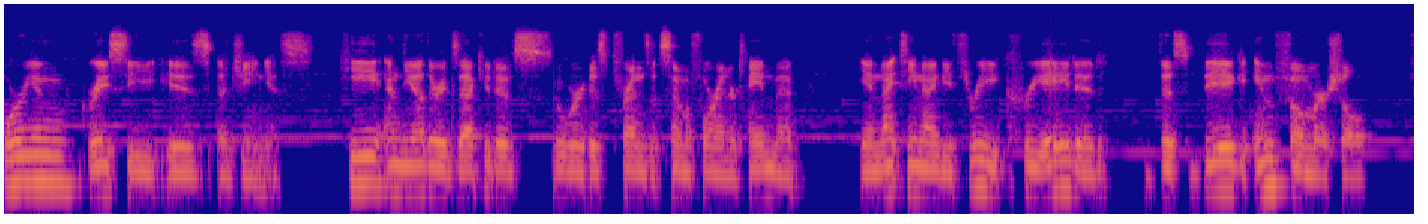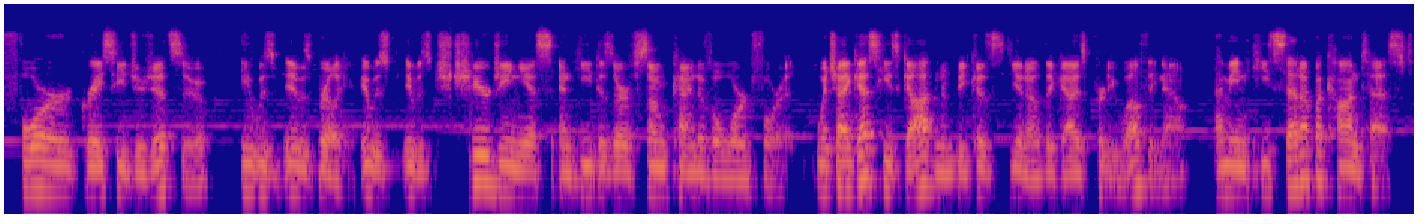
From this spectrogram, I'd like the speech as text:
Rorion Gracie is a genius. He and the other executives who were his friends at Semaphore Entertainment in 1993 created this big infomercial for Gracie Jiu Jitsu. It was it was brilliant. It was it was sheer genius, and he deserves some kind of award for it, which I guess he's gotten because you know the guy's pretty wealthy now. I mean, he set up a contest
